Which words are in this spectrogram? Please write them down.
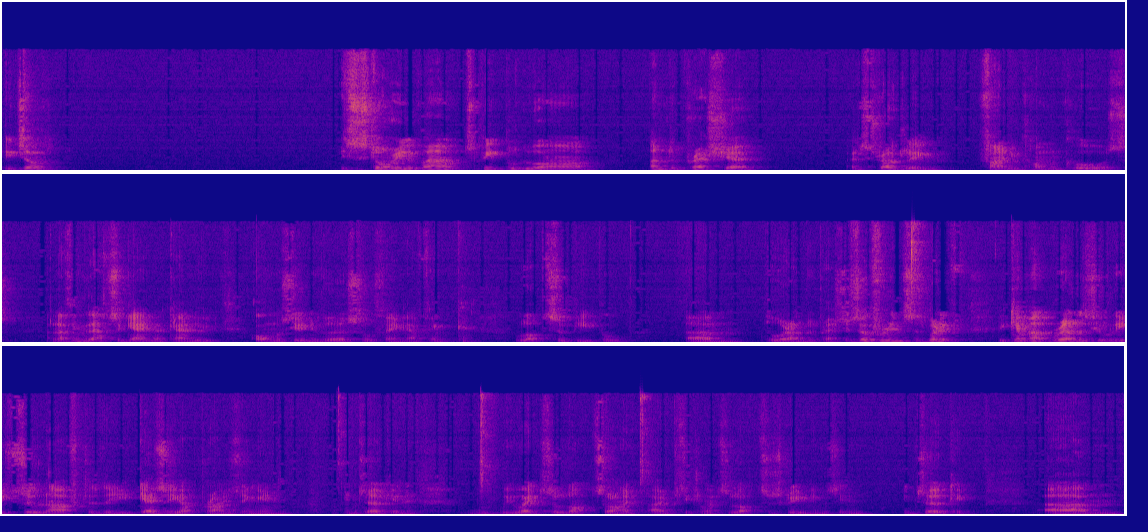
it's all. It's a story about people who are under pressure and struggling, finding common cause. And I think that's again a kind of almost universal thing. I think lots of people um, who are under pressure. So, for instance, when it, it came out relatively soon after the Gezi uprising in, in Turkey, and we went to lots, or I, I particularly went to lots of screenings in, in Turkey, um,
